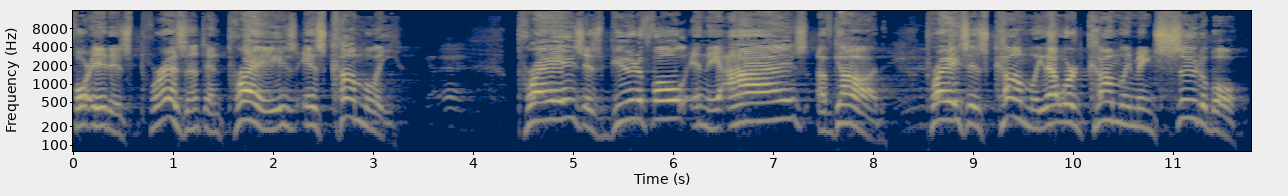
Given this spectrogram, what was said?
for it is present and praise is comely. Praise is beautiful in the eyes of God. Praise is comely. That word comely means suitable,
